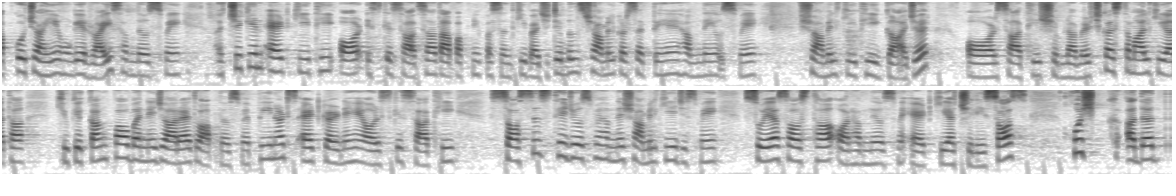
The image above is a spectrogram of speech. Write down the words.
आपको चाहिए होंगे राइस हमने उसमें चिकन ऐड की थी और इसके साथ साथ आप अपनी पसंद की वेजिटेबल्स शामिल कर सकते हैं। हमने उसमें शामिल की थी गाजर और साथ ही शिमला मिर्च का इस्तेमाल किया था, क्योंकि कंग पाव बनने जा रहा है तो आपने उसमें पीनट्स ऐड करने हैं और इसके साथ ही सॉसेस थे जो उसमें हमने शामिल किए, जिसमें सोया सॉस था और हमने उसमें ऐड किया चिली सॉस खुश्क अदद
